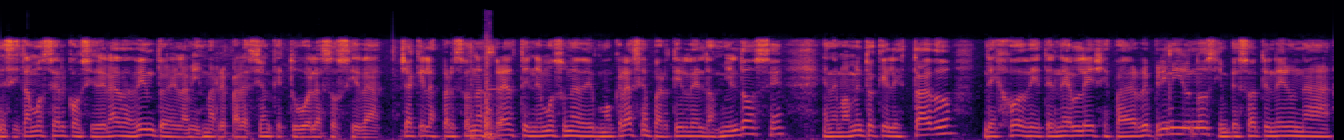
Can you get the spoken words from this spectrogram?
Necesitamos ser consideradas dentro de la misma reparación que tuvo la sociedad, ya que las personas trans tenemos una democracia a partir del 2012, en el momento que el Estado dejó de tener leyes para reprimirnos y empezó a tener una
